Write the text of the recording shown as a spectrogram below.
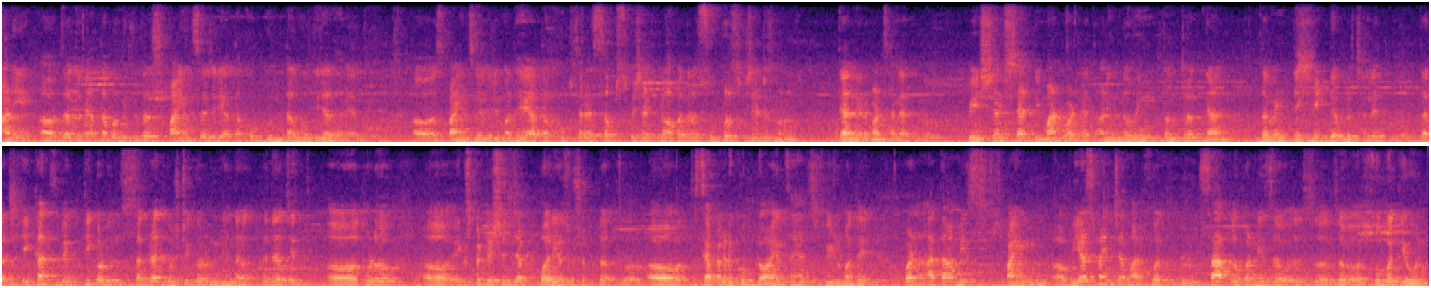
आणि जर तुम्ही आता बघितलं तर स्पाईन सर्जरी आता खूप गुंतागुंतीच्या झाल्या आहेत. स्पाईन सर्जरीमध्ये आता खूप साऱ्या सब स्पेशालिटी किंवा आपण त्याला सुपर स्पेशालिटीज म्हणू त्या निर्माण झाल्यात पेशंट्सच्या डिमांड वाढल्यात आणि नवीन तंत्रज्ञान नवीन टेक्निक डेव्हलप झालेत. तर एकाच व्यक्तीकडून सगळ्याच गोष्टी करून घेणं कदाचित थोडं एक्सपेक्टेशनच्या परी असू शकतं. तसे आपल्याकडे खूप डॉयन्स आहेत फील्डमध्ये. पण आता आम्ही स्पाईन व्ही आर स्पाईनच्या मार्फत सात लोकांनी ज ज- ज- सोबत येऊन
